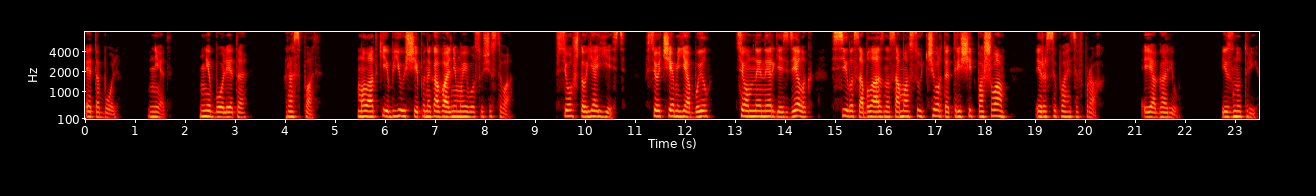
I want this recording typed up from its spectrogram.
Это боль. Нет, не боль это. Распад. Молотки, бьющие по наковальне моего существа. Все, что я есть, все, чем я был, темная энергия сделок, сила соблазна, сама суть черта трещит по швам и рассыпается в прах. Я горю. Изнутри.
